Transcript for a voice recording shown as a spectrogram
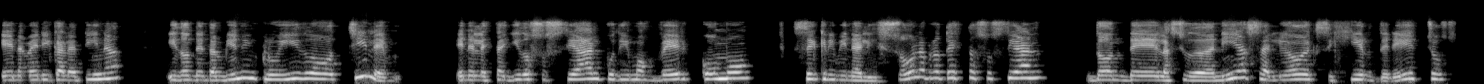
en América Latina y donde también incluido Chile. En el estallido social pudimos ver cómo se criminalizó la protesta social, donde la ciudadanía salió a exigir derechos,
